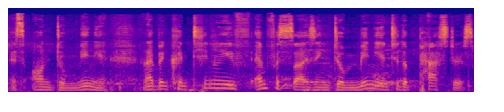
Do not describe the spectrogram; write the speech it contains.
It's on dominion, and I've been continually emphasizing dominion to the pastors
